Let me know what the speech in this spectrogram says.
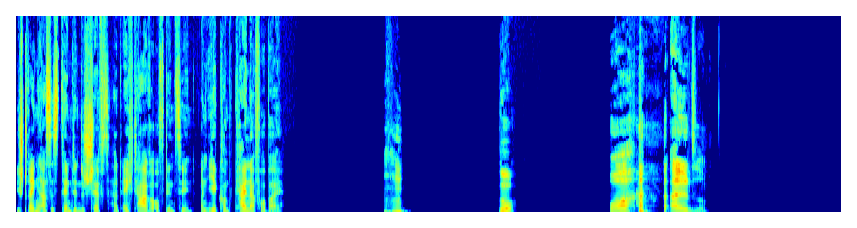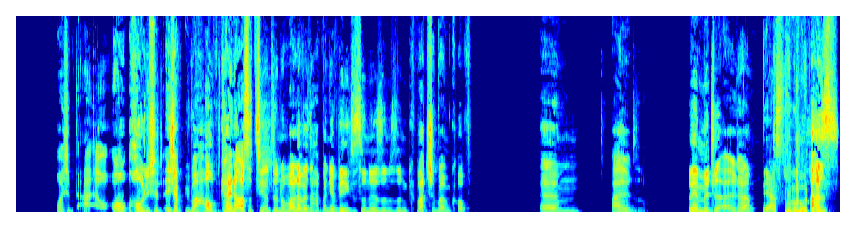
Die strenge Assistentin des Chefs hat echt Haare auf den Zähnen. An ihr kommt keiner vorbei. Mhm. So, Boah, also. Boah, ich hab, oh, holy shit, ich habe überhaupt keine Assoziation. Normalerweise hat man ja wenigstens so, eine, so, so einen Quatsch immer im Kopf. Ähm, also. Früher im Mittelalter ja, ist schon mal gut. was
